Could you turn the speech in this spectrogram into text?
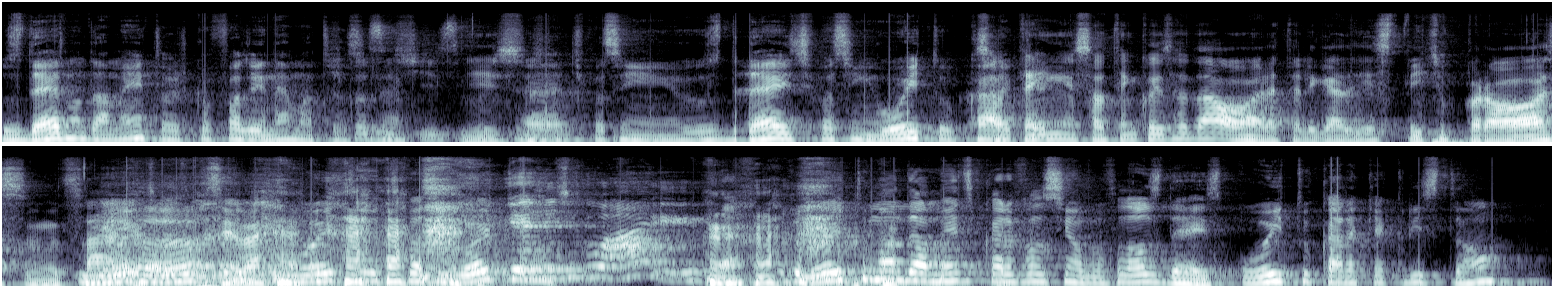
Os 10 mandamentos, acho que eu falei, né, Matheus? Isso. Isso. É, tipo assim, os 10, tipo assim, 8, o cara Só tem, só tem coisa da hora, tá ligado? Respeite o próximo, sabe? Aham. Você vai... Oito, tipo assim, oito, E a gente, uai! oito mandamentos, o cara falou assim, ó, vou falar os 10. Oito, o cara que é cristão,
